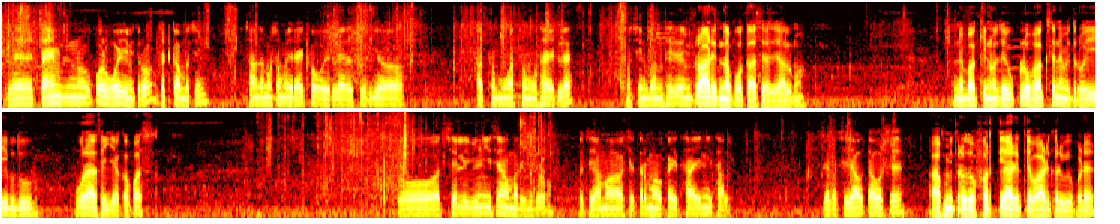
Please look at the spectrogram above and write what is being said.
એટલે ટાઈમ ઉપર હોય મિત્રો, ઝટકા મશીન. સાંજનો સમય રાખ્યો હોય એટલે સૂર્ય આથમું આથમું થાય એટલે મશીન બંધ થઈ જાય. મિત્રો આ રીતના પોતા છે જે હાલમાં. અને બાકીનો જે ઉપલો ભાગ છે ને મિત્રો એ બધું પૂરા થઈ ગયા કપાસ. તો છેલ્લી વીણી છે અમારી મિત્રો. પછી આમાં ખેતરમાં કંઈ થાય નહીં થાલ. એ પછી આવતા વર્ષે આપ મિત્રો તો ફરતી આ રીતે વાડ કરવી પડે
